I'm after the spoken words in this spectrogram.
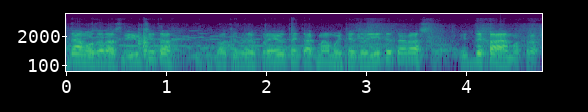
Ждемо зараз вівчита, доки вже приїдуть, так маємо йти доїти зараз, віддихаємо трохи.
